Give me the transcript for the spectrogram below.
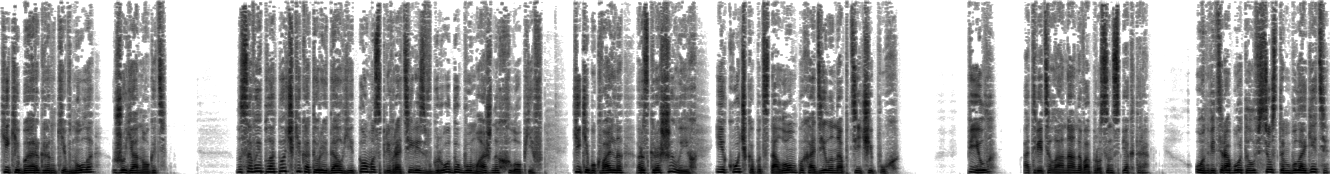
Кики Бергрен кивнула, жуя ноготь. Носовые платочки, которые дал ей Томас, превратились в груду бумажных хлопьев — Кики буквально раскрошила их, и кучка под столом походила на птичий пух. «Пил», — ответила она на вопрос инспектора. «Он ведь работал в Сюстем-Булагете,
